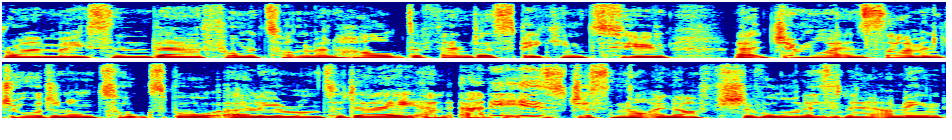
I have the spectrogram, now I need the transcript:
Ryan Mason there, former Tottenham and Hull defender, speaking to uh, Jim White and Simon Jordan on Talksport earlier on today. And and it is just not enough, Siobhan, isn't it? I mean,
